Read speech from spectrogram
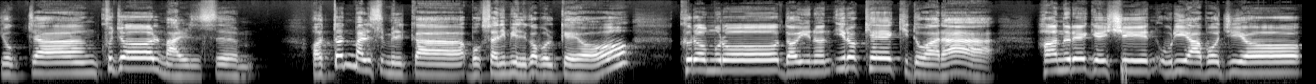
6장 9절 말씀. 어떤 말씀일까? 목사님이 읽어볼게요. 그러므로 너희는 이렇게 기도하라. 하늘에 계신 우리 아버지여,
